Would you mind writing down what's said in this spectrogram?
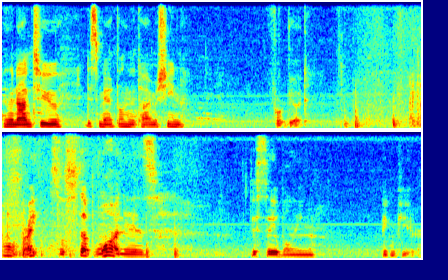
And then on to dismantling the time machine for good. Alright, so step one is disabling the computer.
